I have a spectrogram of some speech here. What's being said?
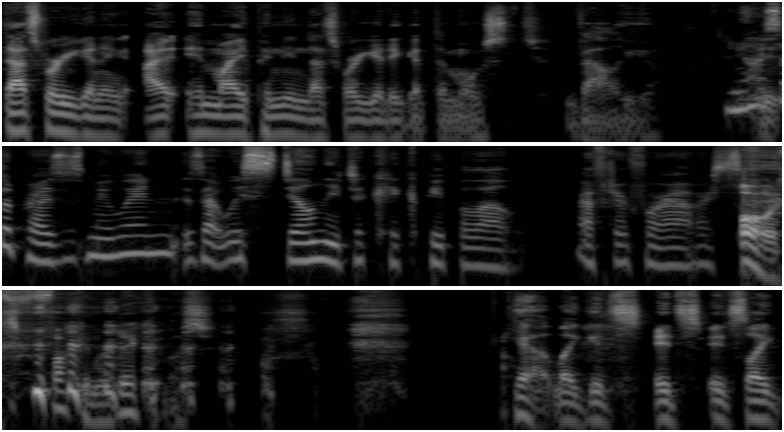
that's where you're going to in my opinion that's where you're going to get the most value You know what It- surprises me, Wayne, is that we still need to kick people out after four hours. oh it's fucking ridiculous. Yeah like it's it's it's like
